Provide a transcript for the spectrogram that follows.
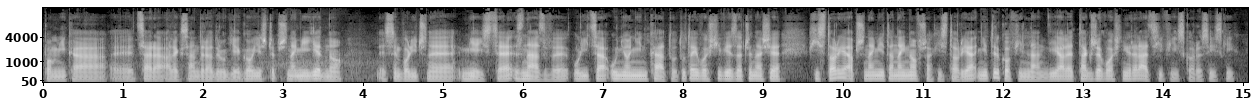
pomnika e, cara Aleksandra II, jeszcze przynajmniej jedno symboliczne miejsce z nazwy ulica Unioninkatu. Tutaj właściwie zaczyna się historia, a przynajmniej ta najnowsza historia, nie tylko Finlandii, ale także właśnie relacji fińsko-rosyjskich.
